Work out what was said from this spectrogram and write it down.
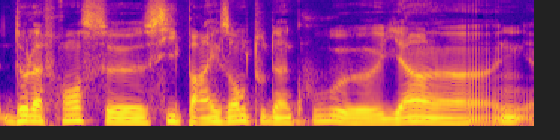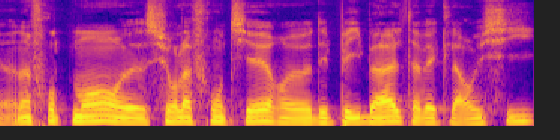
de la France euh, si par exemple tout d'un coup euh, il y a un, affrontement euh, sur la frontière des pays baltes avec la Russie.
